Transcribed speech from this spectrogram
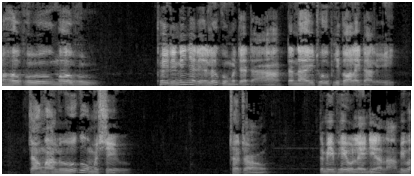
မဟုတ်ဘူးမဟုတ်ဘူးဖေဒီနေ့ညနေအလုပ်ကိုမတက်တာတနာရီထိုးဖြေသွားလိုက်တာလေကျောင်းမှာလို့ကိုမရှိဘူးထောက်ထောက် တမီးဖေကိုလဲနေတာလားမိဘ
